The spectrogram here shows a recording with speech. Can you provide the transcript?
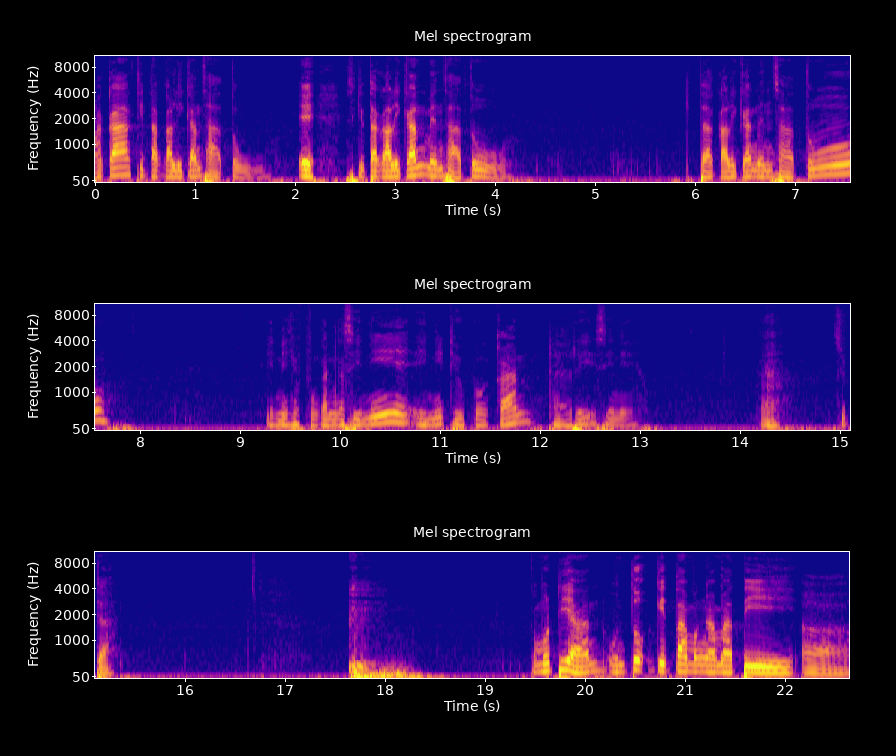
maka kita kalikan satu. Eh kita kalikan min satu. Kita kalikan min satu. Ini hubungkan ke sini ini dihubungkan dari sini. Nah sudah. Kemudian untuk kita mengamati uh,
